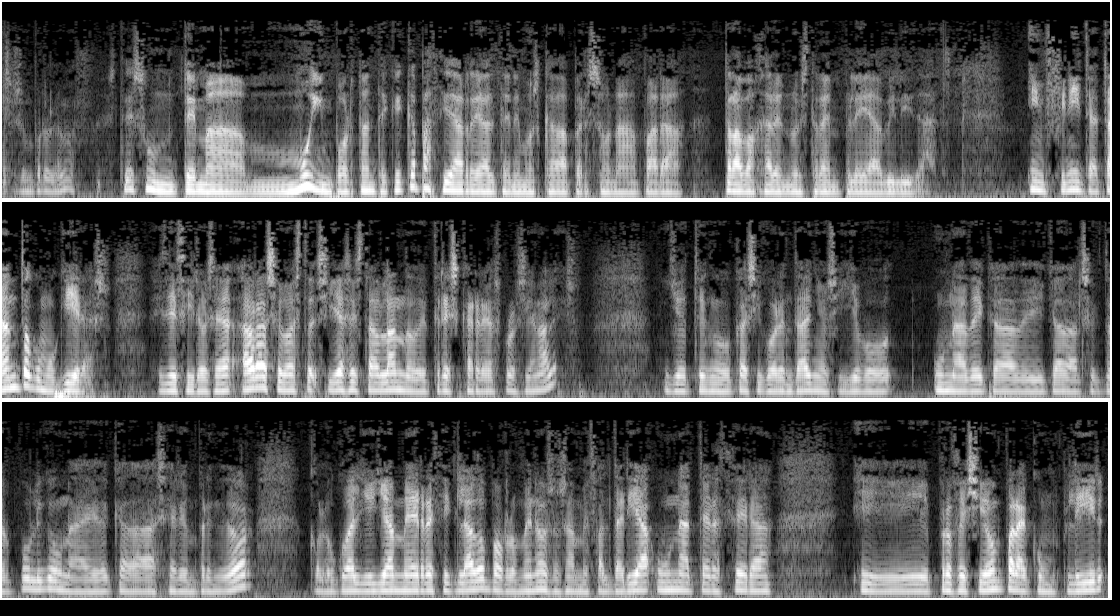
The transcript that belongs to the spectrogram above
Eso es un problema. Este es un tema muy importante. ¿Qué capacidad real tenemos cada persona para trabajar en nuestra empleabilidad? infinita, tanto como quieras. Es decir, o sea, ahora se va a si ya se está hablando de tres carreras profesionales. Yo tengo casi 40 años y llevo una década dedicada al sector público, una década a ser emprendedor, con lo cual yo ya me he reciclado por lo menos, o sea, me faltaría una tercera eh, profesión para cumplir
